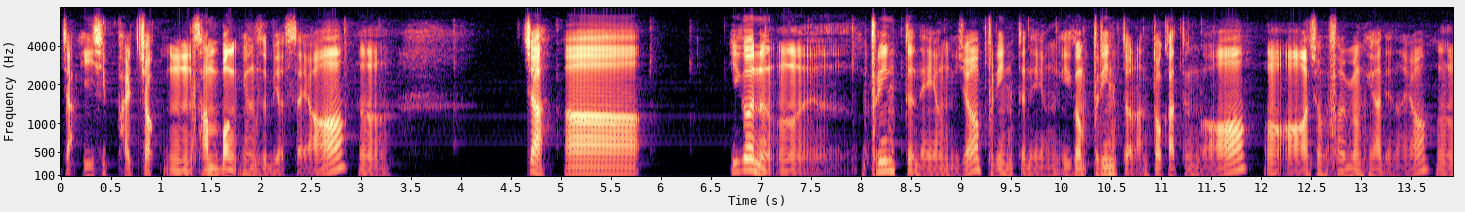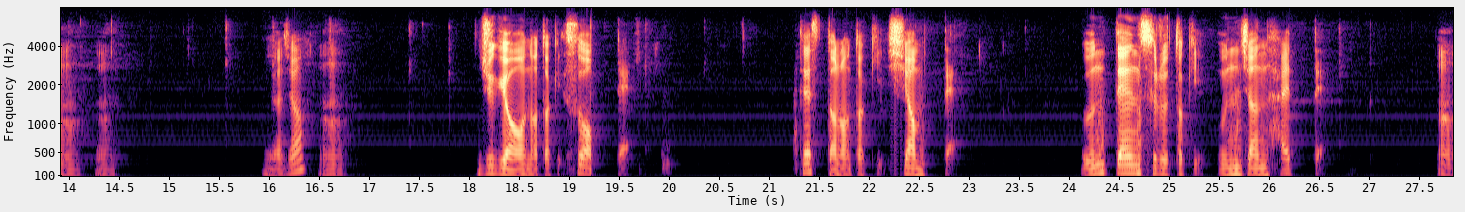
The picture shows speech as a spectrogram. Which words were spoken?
자, 28쪽 음, 3번 연습이었어요. 어. 자, 어, 이거는 어, 프린트 내용이죠. 프린트 내용. 이건 프린터랑 똑같은 거. 어, 어, 좀 설명해야 되나요? 어, 어. 이거죠? 어. 授業の時, 수업 때. 테스트の時, 시험 때. 운전する時, 운전할 때. 어,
